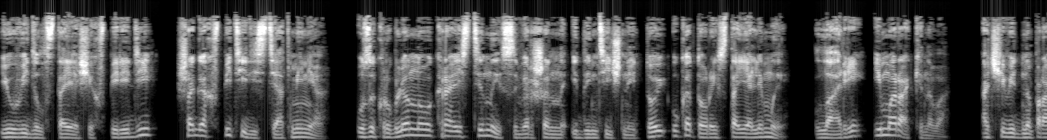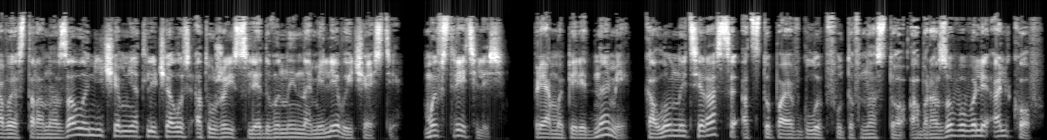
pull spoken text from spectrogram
и увидел стоящих впереди, шагах в пятидесяти от меня, у закругленного края стены, совершенно идентичной той, у которой стояли мы, Ларри и Маракинова. Очевидно, правая сторона зала ничем не отличалась от уже исследованной нами левой части. Мы встретились. Прямо перед нами колонны террасы, отступая вглубь футов на сто, образовывали альков,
